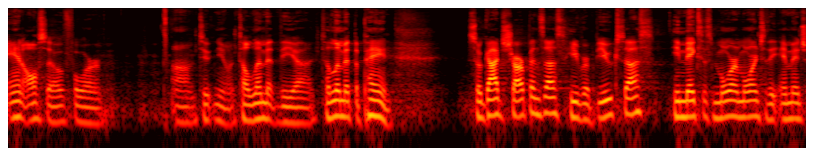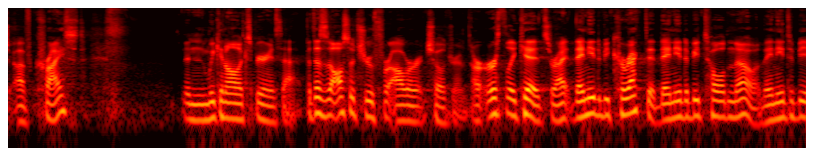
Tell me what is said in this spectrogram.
and also for um, to you know to limit the uh, to limit the pain. So God sharpens us. He rebukes us. He makes us more and more into the image of Christ. And we can all experience that. But this is also true for our children, our earthly kids, right? They need to be corrected. They need to be told no. They need to be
